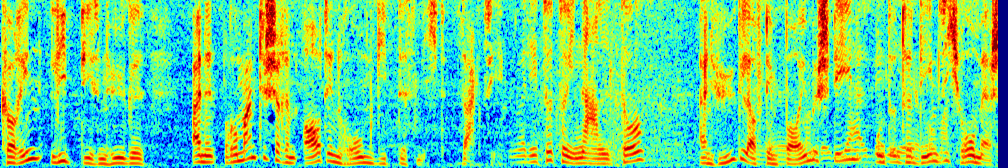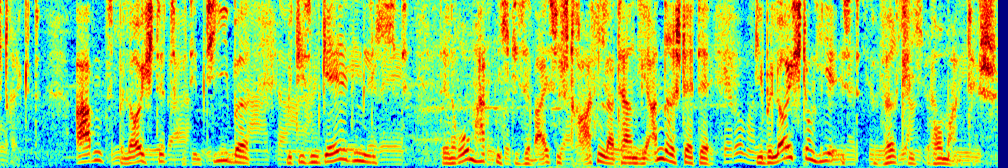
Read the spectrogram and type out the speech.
Corinne liebt diesen Hügel. Einen romantischeren Ort in Rom gibt es nicht, sagt sie. Ein Hügel, auf dem Bäume stehen und unter dem sich Rom erstreckt. Abends beleuchtet mit dem Tiber, mit diesem gelben Licht. Denn Rom hat nicht diese weißen Straßenlaternen wie andere Städte. Die Beleuchtung hier ist wirklich romantisch.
